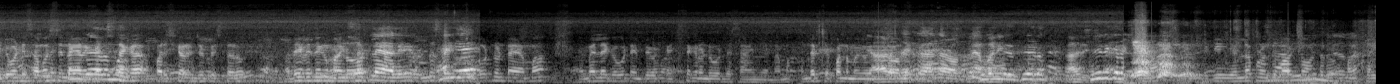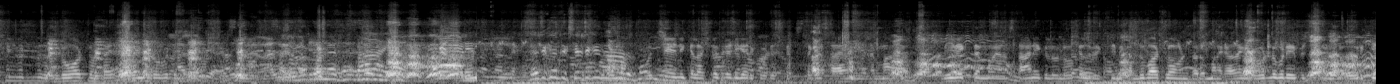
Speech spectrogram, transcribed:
ఎటువంటి సమస్య ఉన్నా కానీ ఖచ్చితంగా పరిష్కారం చూపిస్తారు. అదేవిధంగా మన ఓట్లు వేయాలి రెండు సైకిల్ ఓట్లు ఉంటాయమ్మా ఎమ్మెల్యేకి ఒకటి ఎంపీ ఒకటి ఖచ్చితంగా రెండు ఓట్లు సాయం చేయండి అమ్మా. అందరికి చెప్పండి ఎల్లప్పుడూ అందుబాటులో ఉంటారు. మన సైకిల్ మీద రెండు ఓట్లు ఉంటాయి. వచ్చే ఎన్నికలు అశోక్ రెడ్డి గారికి కూడా ఖచ్చితంగా సాయం చేయాలమ్మా. మీ వ్యక్తి అమ్మ స్థానికులు లోకల్ వ్యక్తి మీకు అందుబాటులో ఉంటారు. మనకి అలాగే రోడ్లు కూడా వేయించుకుంటారు ఊరికి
